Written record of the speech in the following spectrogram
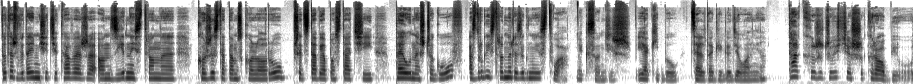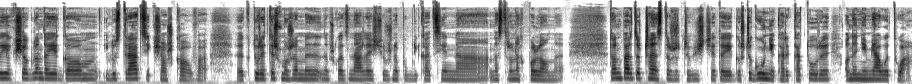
to też wydaje mi się ciekawe, że on z jednej strony korzysta tam z koloru, przedstawia postaci pełne szczegółów, a z drugiej strony rezygnuje z tła. Jak sądzisz, jaki był cel takiego działania? Tak rzeczywiście Szyk robił. Jak się ogląda jego ilustracje książkowe, e, które też możemy na przykład znaleźć różne publikacje na, na stronach Polony, to on bardzo często rzeczywiście te jego, szczególnie karykatury, one nie miały tła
